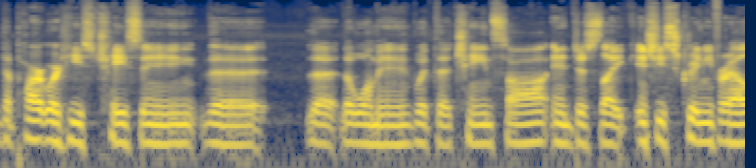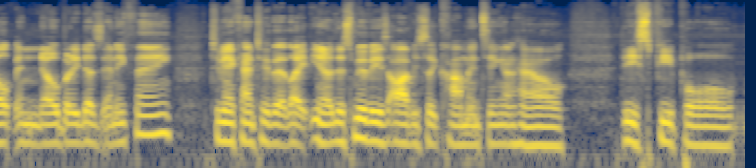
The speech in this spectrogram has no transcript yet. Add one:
the part where he's chasing the the the woman with the chainsaw and just like and she's screaming for help and nobody does anything. To me, I kind of take that like you know this movie is obviously commenting on how these people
